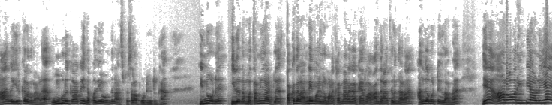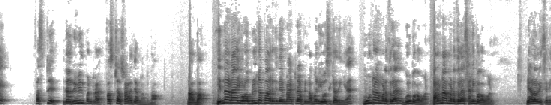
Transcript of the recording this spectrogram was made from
நாங்கள் இருக்கிறதுனால உங்களுக்காக இந்த பதிவை வந்து நான் ஸ்பெஷலாக போட்டுக்கிட்டு இருக்கேன். இன்னொன்று இதை நம்ம தமிழ்நாட்டில் பக்கத்தில் அண்டை மாநிலமான கர்நாடகா கேரளா ஆந்திரா தெலுங்கானா அங்கே மட்டும் இல்லாமல் ஏன் ஆல் ஓவர் இந்தியாவிலேயே ஃபஸ்ட்டு இதை ரிவீல் பண்ணுற ஃபர்ஸ்ட் அஸ்ட்ராலஜர் நம்ம தான். நான் தான். என்னடா இவ்வளோ பில்டப்பாக இருக்குது மேட்ரு அப்படின்ற மாதிரி யோசிக்காதீங்க. மூன்றாம் இடத்துல குரு பகவான் பன்னெண்டாம் இடத்துல சனி பகவான். ஏழரை சனி.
